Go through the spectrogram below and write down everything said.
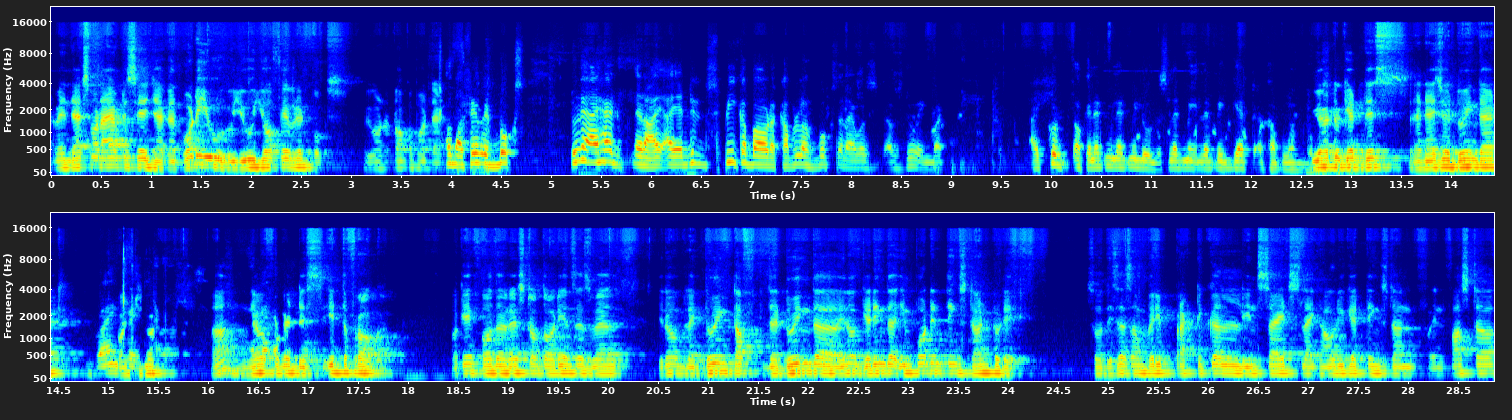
i mean that's what i have to say jagat. What are you you your favorite books? We want to talk about that. Oh my favorite books. Today i had I, I did speak about a couple of books that i was i was doing but I could okay. Let me let me do this. Let me let me get a couple of. Books. You have to get this, and as you're doing that, Brian not, huh? never forget this. Eat the frog. Okay, for the rest of the audience as well. You know, like doing tough, the doing the you know getting the important things done today. So these are some very practical insights, like how do you get things done in faster.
